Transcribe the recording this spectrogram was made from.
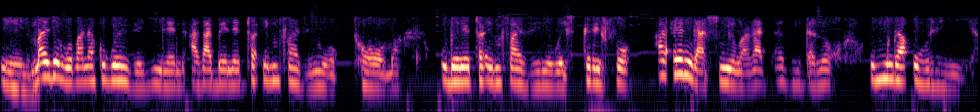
um manje ngoba nakho kwenzekile and akabelethwa emfazini wokuthoma ubelethwa emfazini wesi-three four engasuye wakadavida no umka-uriya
